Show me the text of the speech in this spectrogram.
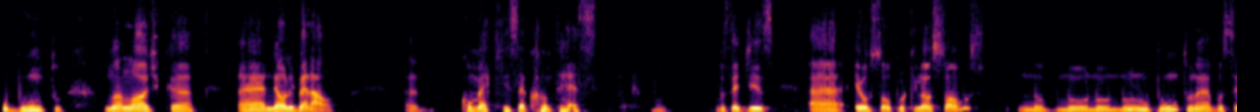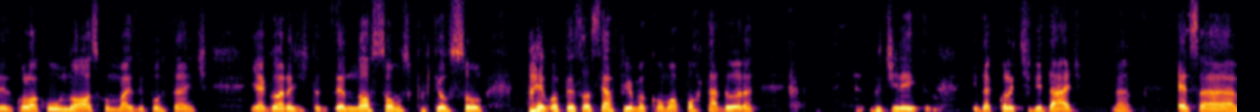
Ubuntu numa lógica é, neoliberal. É, como é que isso acontece? Você diz, é, eu sou porque nós somos, no, no, no, no, Ubuntu, né? Você coloca o nós como mais importante, e agora a gente está dizendo nós somos porque eu sou. Aí uma pessoa se afirma como a portadora do direito e da coletividade. Né? Essa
